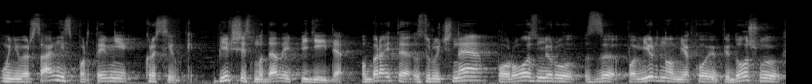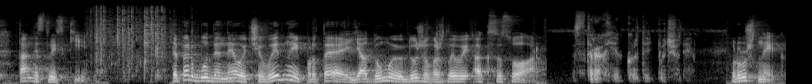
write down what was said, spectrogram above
універсальні спортивні кросівки. Більшість моделей підійде. Обирайте зручне по розміру з помірно м'якою підошвою та не слизькі. Тепер буде неочевидний, проте я думаю, дуже важливий аксесуар. Страх як крутить почути. Рушник.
